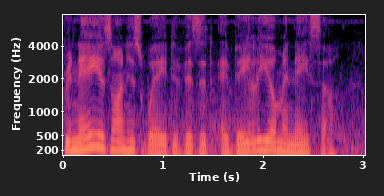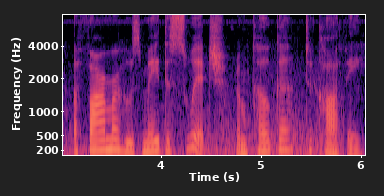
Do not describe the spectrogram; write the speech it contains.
Rene is on his way to visit Evelio Menesa, a farmer who's made the switch from coca to coffee.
